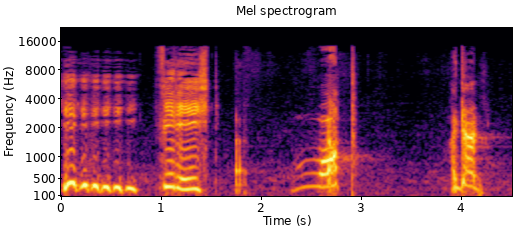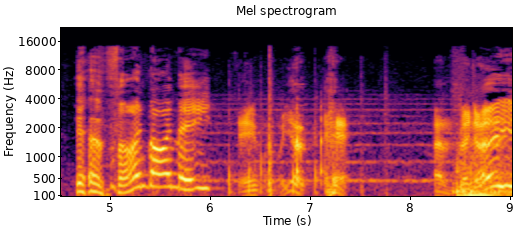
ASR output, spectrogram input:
Finished. What? Again. Fine by me. You. Ready,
